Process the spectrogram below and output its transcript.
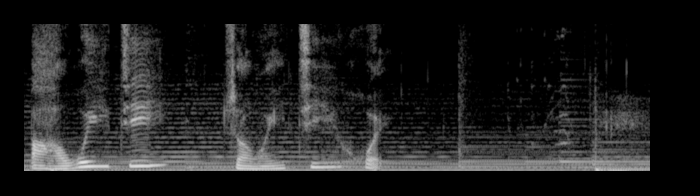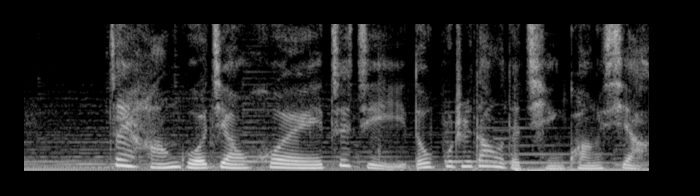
把危机转为机会。在韩国教会自己都不知道的情况下，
